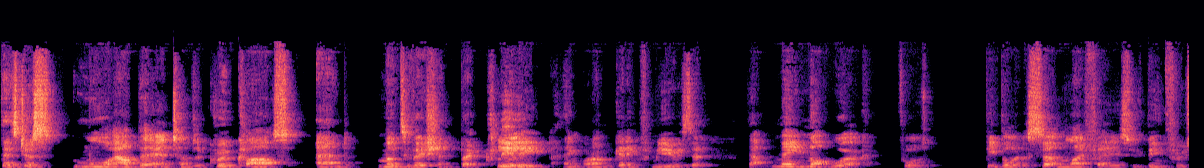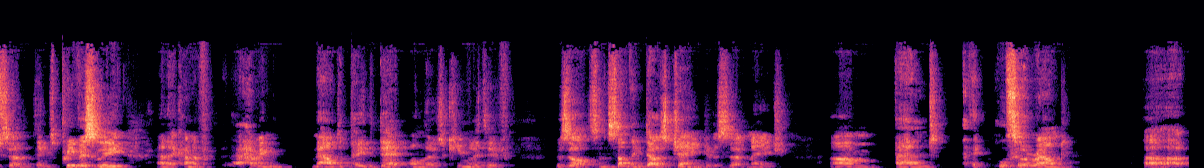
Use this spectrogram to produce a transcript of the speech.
there's just more out there in terms of group class and motivation. But clearly, I think what I'm getting from you is that that may not work for people at a certain life phase who've been through certain things previously and they're kind of having now to pay the debt on those cumulative results. And something does change at a certain age. Um, and I think also around uh,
